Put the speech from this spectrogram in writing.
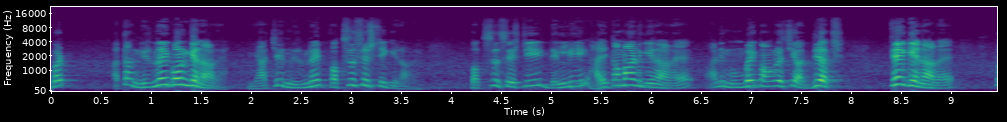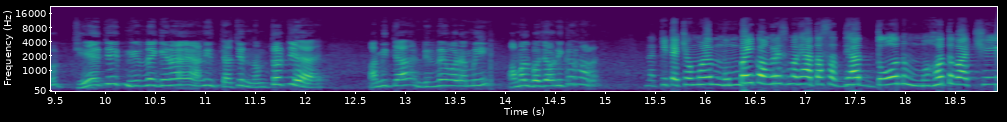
बट आता निर्णय कोण घेणार आहे? याचे निर्णय पक्षश्रेष्ठी घेणार आहे. पक्षश्रेष्ठी दिल्ली हायकमांड घेणार आहे आणि मुंबई काँग्रेसचे अध्यक्ष ते घेणार आहे. तर जे जे निर्णय घेणार आहे आणि त्याचे नंतर जे आहे आम्ही त्या निर्णयावर आम्ही अंमलबजावणी करणार आहे. नक्की त्याच्यामुळे मुंबई काँग्रेसमध्ये आता सध्या दोन महत्वाची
